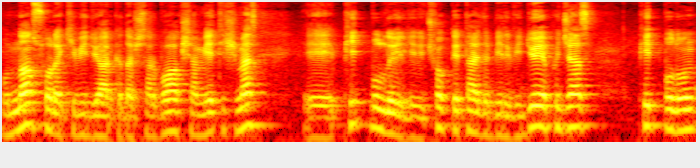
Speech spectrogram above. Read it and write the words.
Bundan sonraki video arkadaşlar bu akşam yetişmez. E, Pitbull ile ilgili çok detaylı bir video yapacağız. Pitbull'un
